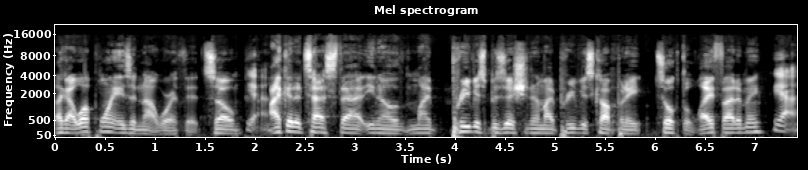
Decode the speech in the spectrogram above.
Like at what point is it not worth it? So Yeah. I could attest that, you know, my previous position in my previous company took the life out of me Yeah.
